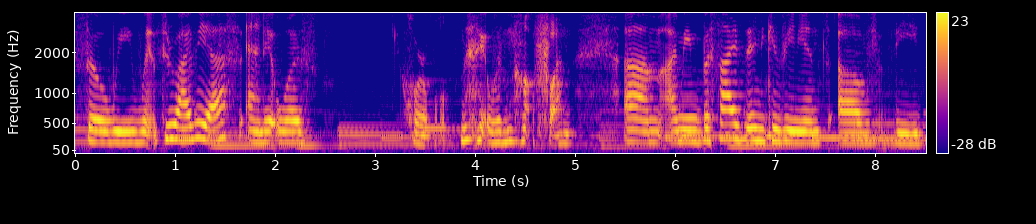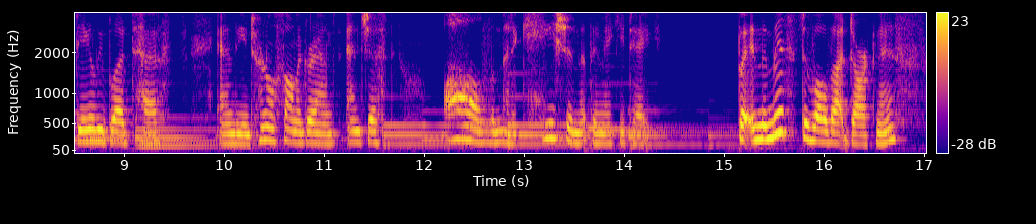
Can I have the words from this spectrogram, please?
so we went through IVF and it was horrible. it was not fun. Um, I mean, besides the inconvenience of the daily blood tests and the internal sonograms and just all the medication that they make you take. But in the midst of all that darkness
